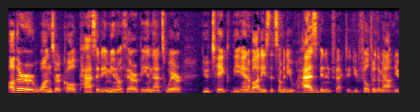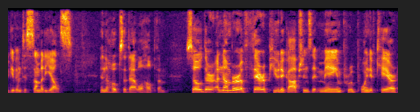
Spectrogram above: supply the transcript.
Other ones are called passive immunotherapy, and that's where you take the antibodies that somebody who has been infected, you filter them out and you give them to somebody else in the hopes that that will help them. So there are a number of therapeutic options that may improve point of care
